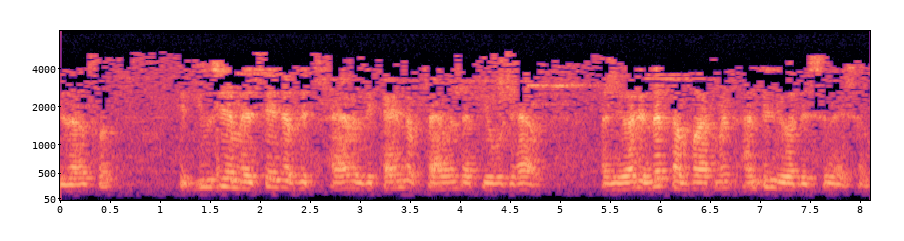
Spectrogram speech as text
is also, it gives you a message of the travel, the kind of travel that you would have when you are in that compartment until your destination.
